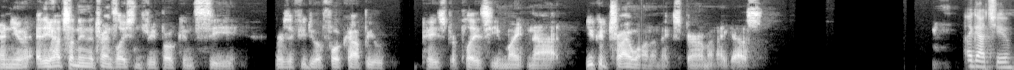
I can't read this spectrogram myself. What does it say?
And you and you have something the translations repo can see. Whereas if you do a full copy paste replace, you might not. You could try one and experiment, I guess. I got you.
